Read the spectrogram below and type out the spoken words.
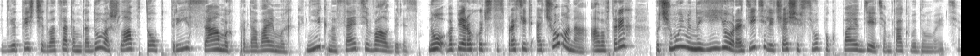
в 2020 году вошла в топ-3 самых продаваемых книг на сайте Wildberries. Ну, во-первых, хочется спросить, о чем она, а во-вторых, почему именно ее родители чаще всего покупают детям, как вы думаете?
